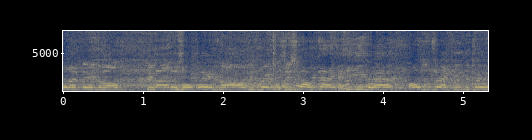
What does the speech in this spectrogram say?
vanuit Nederland. Tilanus op 1, nou die twee posities. Nou kijken, hier op de track in de tweede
